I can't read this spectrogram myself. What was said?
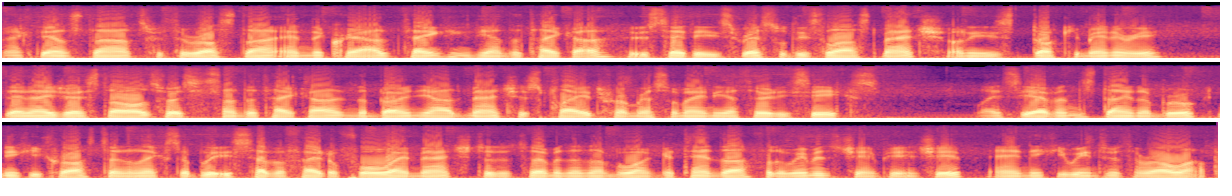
SmackDown starts with the roster and the crowd thanking The Undertaker, who said he's wrestled his last match on his documentary. Then AJ Styles vs Undertaker in the Boneyard match is played from WrestleMania 36. Lacey Evans, Dana Brooke, Nikki Cross and Alexa Bliss have a fatal four-way match to determine the number one contender for the Women's Championship, and Nikki wins with a roll-up.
